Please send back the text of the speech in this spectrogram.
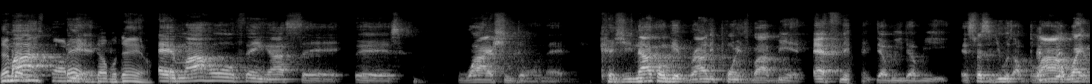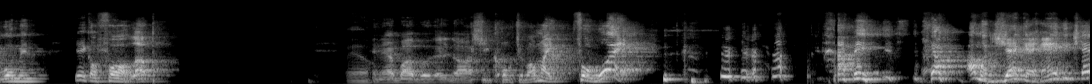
WWE My- saw that yeah. double down. And my whole thing I said is, why is she doing that? Because you're not gonna get brownie points by being ethnic in WWE, especially if you was a blonde white woman. You ain't gonna fall up. Well, And everybody was like, nah, she coachable. I'm like, for what? I mean, I'm, I'm a jack of handicap.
